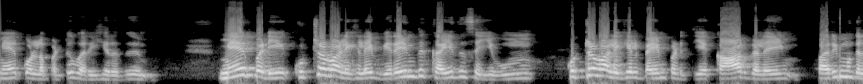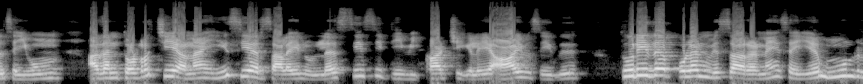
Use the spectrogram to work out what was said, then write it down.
மேற்கொள்ளப்பட்டு வருகிறது. மேற்படி குற்றவாளிகளை விரைந்து கைது செய்யவும் குற்றவாளிகள் பயன்படுத்திய கார்களை பறிமுதல் செய்யவும் அதன் தொடர்ச்சியான ஈசிஆர் சாலையில் உள்ள சிசிடிவி காட்சிகளை ஆய்வு செய்து துரித புலன் விசாரணை செய்ய மூன்று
